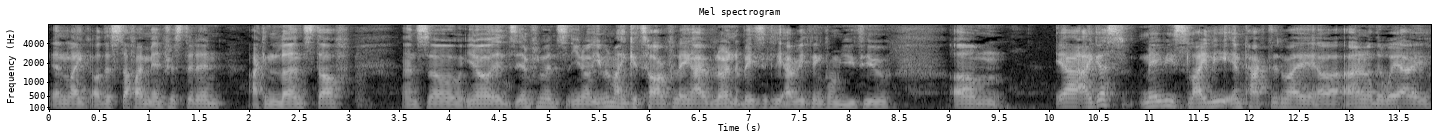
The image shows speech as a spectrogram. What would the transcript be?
and like other stuff I'm interested in, I can learn stuff and so you know it's influenced you know even my guitar playing. I've learned basically everything from youtube. Um yeah i guess maybe slightly impacted my uh, i don't know the way i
